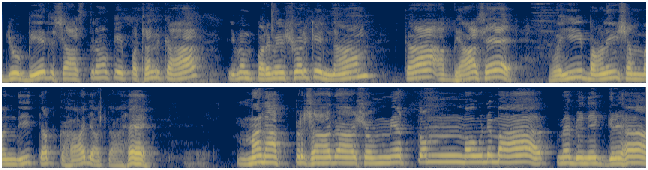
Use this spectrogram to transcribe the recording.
जो वेद शास्त्रों के पठन का एवं परमेश्वर के नाम का अभ्यास है वही वाणी संबंधी तप कहा जाता है। मन प्रसाद सौम्यत्व मौनमात्म विनिग्रह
